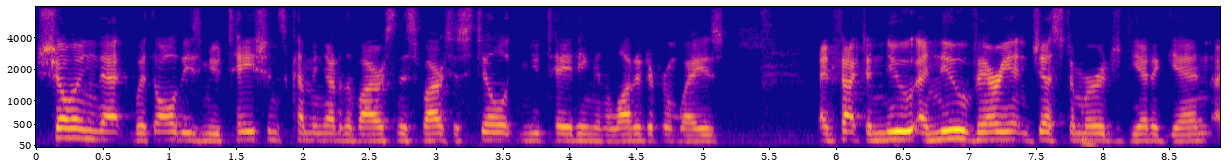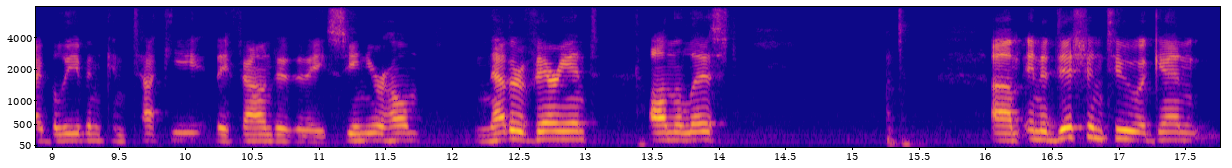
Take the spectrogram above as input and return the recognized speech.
showing that with all these mutations coming out of the virus, and this virus is still mutating in a lot of different ways. In fact, a new a new variant just emerged yet again. I believe in Kentucky, they found it at a senior home. Another variant on the list. Um, in addition to again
